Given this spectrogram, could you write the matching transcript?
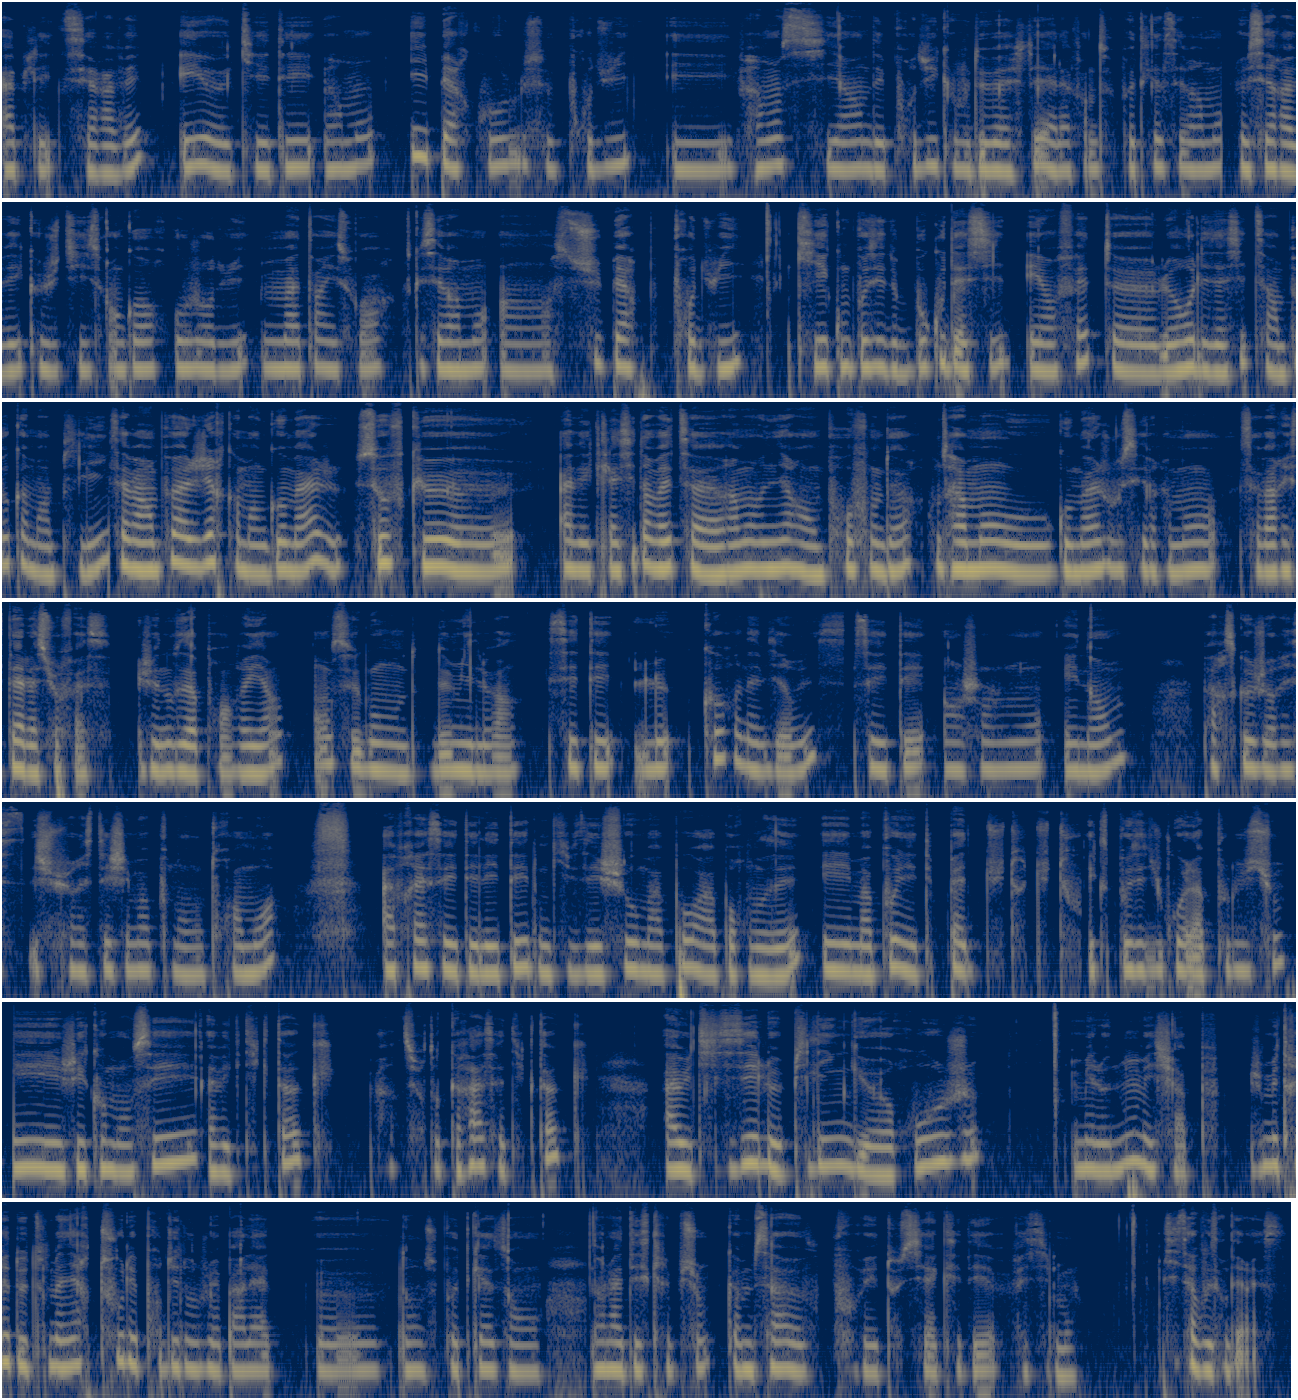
appelé CeraVe et qui était vraiment hyper cool. Ce produit et vraiment, a un des produits que vous devez acheter à la fin de ce podcast, c'est vraiment le CeraVe que j'utilise encore aujourd'hui, matin et soir. Parce que c'est vraiment un super produit qui est composé de beaucoup d'acides. Et en fait, euh, le rôle des acides, c'est un peu comme un peeling. Ça va un peu agir comme un gommage, sauf que euh, avec l'acide, en fait, ça va vraiment venir en profondeur. Contrairement au gommage où c'est vraiment, ça va rester à la surface. Je ne vous apprends rien. En seconde 2020, c'était le coronavirus, ça a été un changement énorme parce que je, je suis restée chez moi pendant trois mois. Après, ça a été l'été, donc il faisait chaud, ma peau a bronzé et ma peau n'était pas du tout, du tout exposée du coup à la pollution. Et j'ai commencé avec TikTok, surtout grâce à TikTok, à utiliser le peeling rouge, mais le nom m'échappe. Je mettrai de toute manière tous les produits dont je vais parler euh, dans ce podcast dans, dans, la description. Comme ça, euh, vous pourrez tous y accéder facilement si ça vous intéresse.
